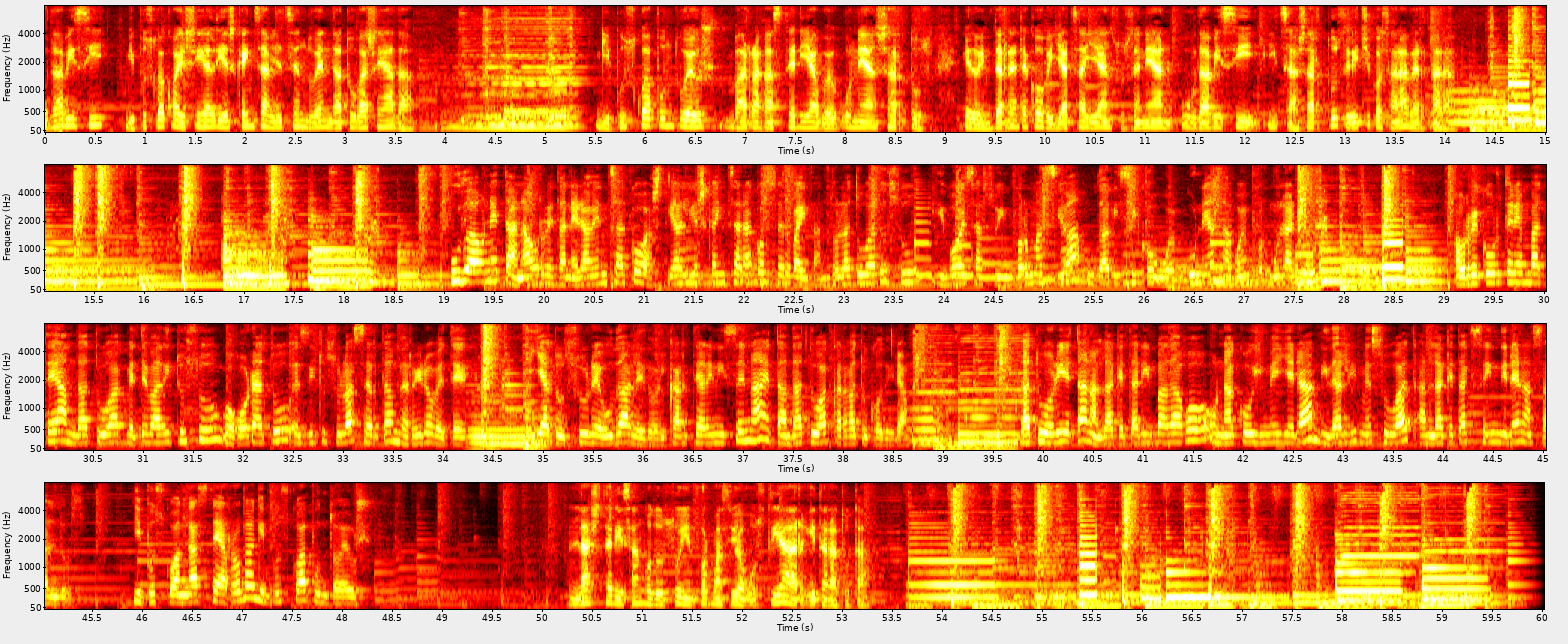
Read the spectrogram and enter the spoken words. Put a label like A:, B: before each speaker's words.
A: Udabizi, Gipuzkoako aisialdi eskaintza biltzen duen datu basea da. Gipuzkoa.eus barra gazteria webgunean sartuz edo interneteko bilatzailean zuzenean udabizi hitza sartuz iritsiko zara bertara.
B: Uda honetan aurretan erabentzako astialdi eskaintzarako zerbait antolatu baduzu, igo ezazu informazioa udabiziko webgunean dagoen formularioa. Aurreko urteren batean datuak bete badituzu, gogoratu ez dituzula zertan berriro bete. Bilatu zure udal edo elkartearen izena eta datuak kargatuko dira. Datu horietan aldaketarik badago, honako emailera bidali mezu bat aldaketak zein diren azalduz. Gipuzkoan gazte arroba gipuzkoa.eus
A: Laster izango duzu informazioa guztia argitaratuta.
